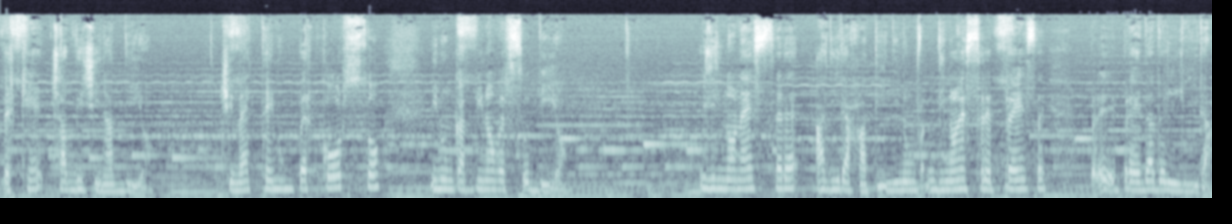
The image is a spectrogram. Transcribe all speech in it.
perché ci avvicina a Dio, ci mette in un percorso, in un cammino verso Dio. Il non essere adirati, di non, di non essere prese, preda dell'ira.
